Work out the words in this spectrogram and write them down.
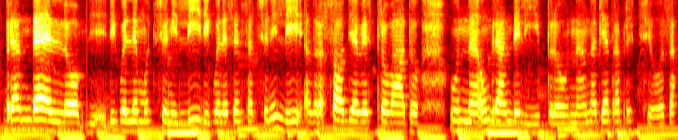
brandello di, di quelle emozioni lì, di quelle sensazioni lì, allora so di aver trovato un, un grande libro, una, una pietra preziosa.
